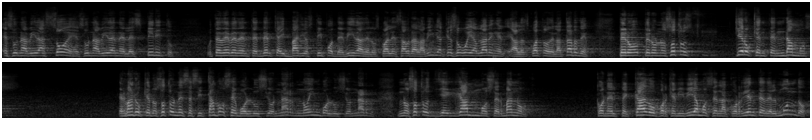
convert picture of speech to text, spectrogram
es una vida zoe, es una vida en el espíritu. Usted debe de entender que hay varios tipos de vida de los cuales habla la Biblia, que eso voy a hablar a las 4 de la tarde. Pero, pero nosotros quiero que entendamos, hermano, que nosotros necesitamos evolucionar, no involucionar. Nosotros llegamos, hermano, con el pecado porque vivíamos en la corriente del mundo,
